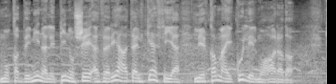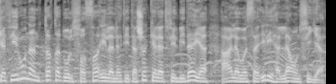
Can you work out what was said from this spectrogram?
مقدمين لبينوشي الذريعة الكافية لقمع كل المعارضة. كثيرون انتقدوا الفصائل التي تشكلت في البداية على وسائلها اللاعنفية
